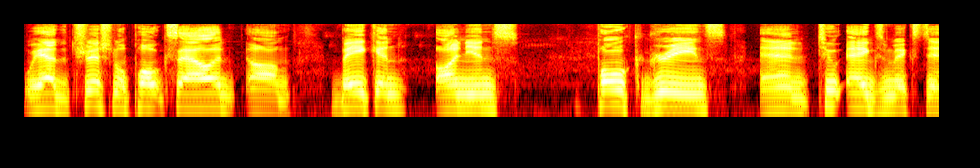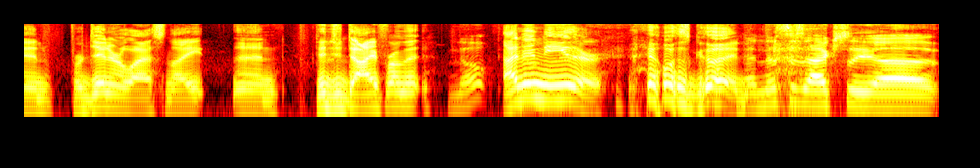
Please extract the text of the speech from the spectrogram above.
we had the traditional poke salad, um, bacon, onions, poke greens, and two eggs mixed in for dinner last night. And did you die from it? Nope. I didn't either. It was good. And this is actually, uh,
